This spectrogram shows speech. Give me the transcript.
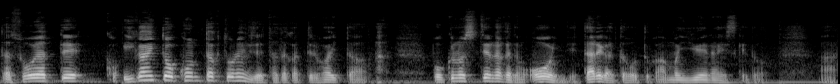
ただそうやって意外とコンタクトレンズで戦ってるファイター僕の知ってる中でも多いんで誰がどうとかあんま言えないですけど、は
